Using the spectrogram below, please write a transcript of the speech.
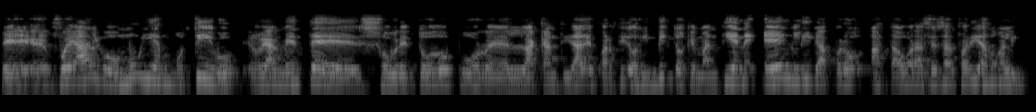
Eh, fue algo muy emotivo, realmente, sobre todo por eh, la cantidad de partidos invictos que mantiene en Liga Pro hasta ahora César Farías, don Alín.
